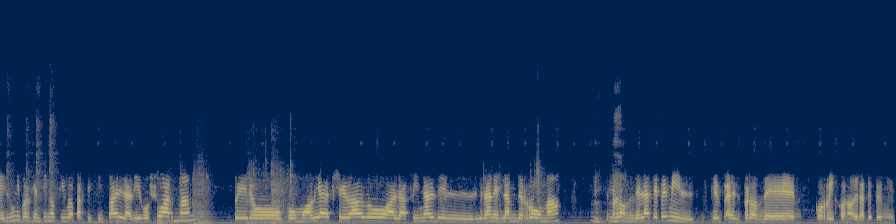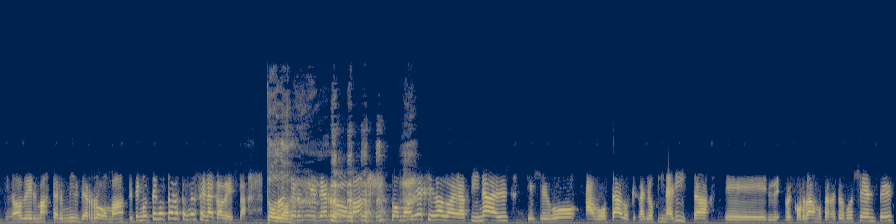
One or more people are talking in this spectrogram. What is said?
el único argentino que iba a participar era Diego Schwartzman, pero como había llegado a la final del Gran Slam de Roma, perdón, del ATP 1000, de, eh, perdón, de corrijo, no del ATP 1000, sino del Master 1000 de Roma. Tengo, tengo todos los torneos en la cabeza. Todo. Master 1000 de Roma, como había llegado a la final, que llegó agotado, que salió finalista, eh, recordamos a nuestros oyentes,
